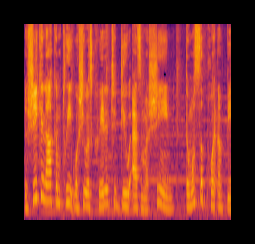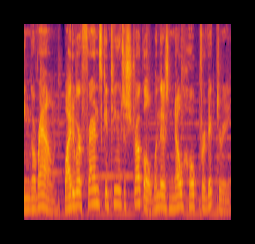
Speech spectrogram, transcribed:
if she cannot complete what she was created to do as a machine, then what's the point of being around? Why do her friends continue to struggle when there's no hope for victory?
